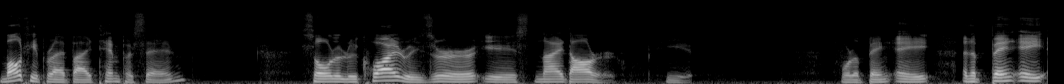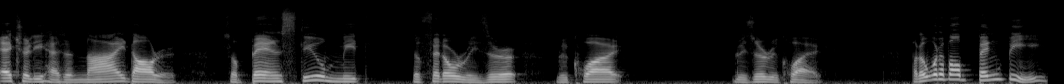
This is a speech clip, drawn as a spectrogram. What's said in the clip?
multiplied by 10%. So the required reserve is $9 here for the bank A. And the bank A actually has a $9. So bank still meet the Federal Reserve required reserve required. But what about bank B?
